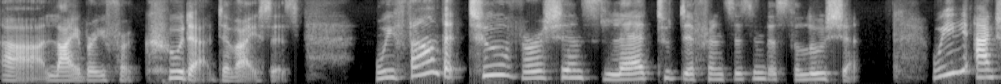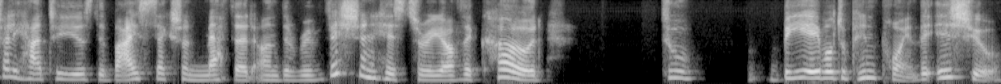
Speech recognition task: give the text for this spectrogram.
uh, library for CUDA devices. We found that two versions led to differences in the solution. We actually had to use the bisection method on the revision history of the code to be able to pinpoint the issue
